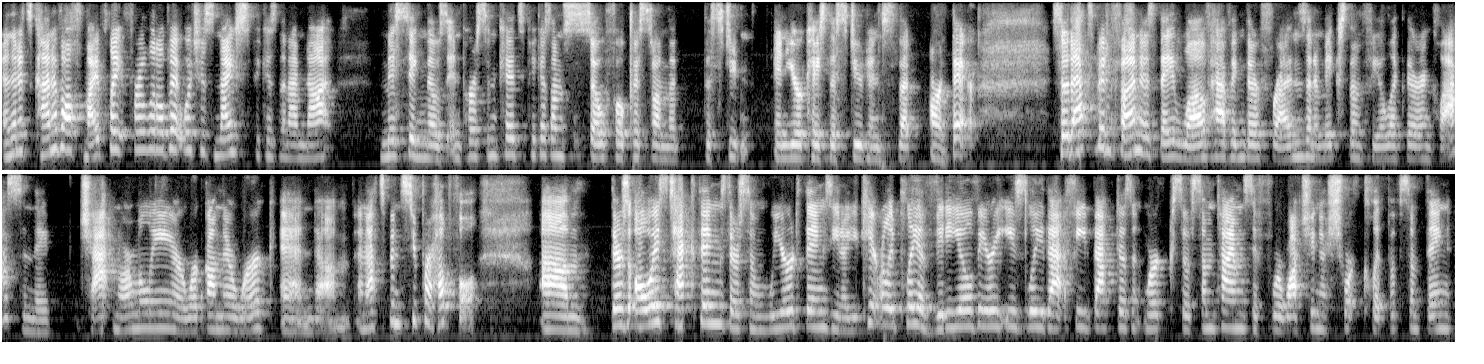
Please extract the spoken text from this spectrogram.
And then it's kind of off my plate for a little bit, which is nice because then I'm not missing those in-person kids because I'm so focused on the the student in your case the students that aren't there so that's been fun as they love having their friends and it makes them feel like they're in class and they chat normally or work on their work and um, and that's been super helpful. Um, there's always tech things there's some weird things you know you can't really play a video very easily that feedback doesn't work. So sometimes if we're watching a short clip of something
